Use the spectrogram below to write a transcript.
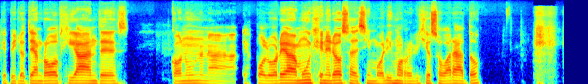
que pilotean robots gigantes con una espolvoreada muy generosa de simbolismo religioso barato.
